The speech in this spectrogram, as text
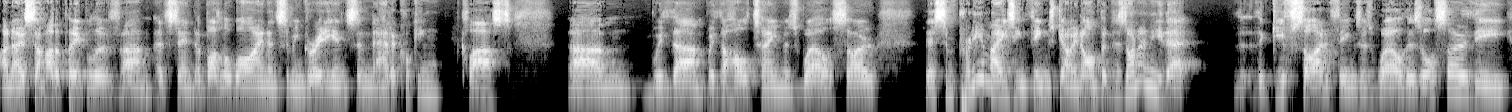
I know some other people have um, have sent a bottle of wine and some ingredients and had a cooking class um, with um, with the whole team as well. So there's some pretty amazing things going on. But there's not only that the, gift side of things as well. There's also the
